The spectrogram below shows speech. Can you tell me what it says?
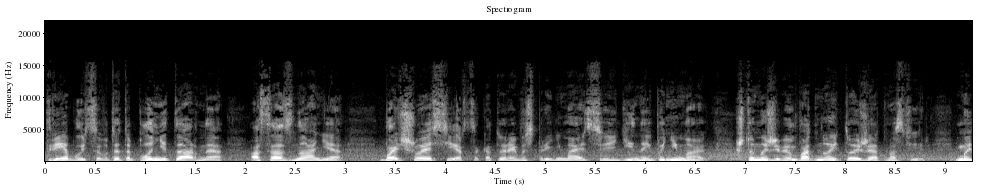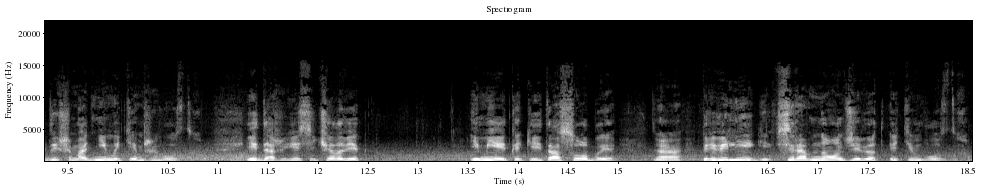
требуется вот это планетарное осознание, большое сердце, которое воспринимает все едино и понимает, что мы живем в одной и той же атмосфере. Мы дышим одним и тем же воздухом. И даже если человек имеет какие-то особые э, привилегии, все равно он живет этим воздухом.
